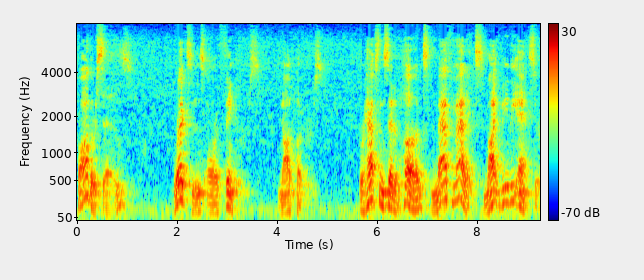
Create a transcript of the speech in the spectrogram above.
Father says, Rexes are thinkers, not huggers. Perhaps instead of hugs, mathematics might be the answer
